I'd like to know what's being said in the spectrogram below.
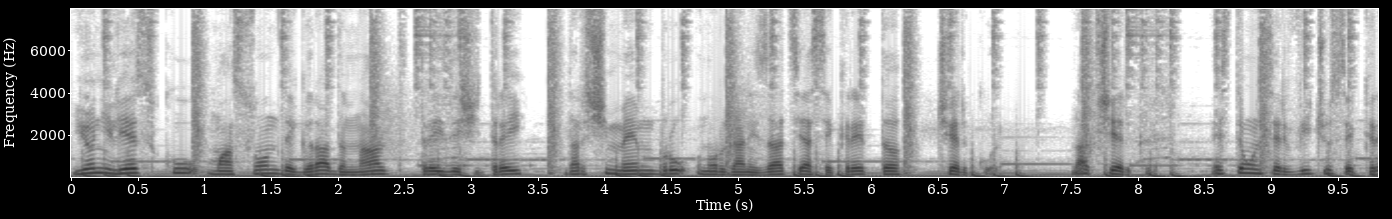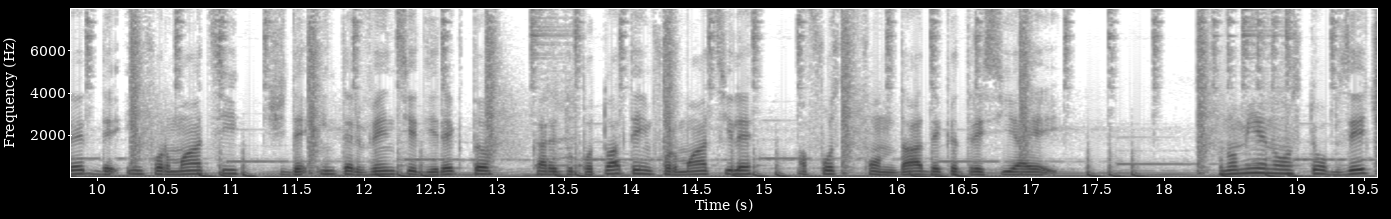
Ion Iliescu, mason de grad înalt 33, dar și membru în organizația secretă Cercul. La Cercle este un serviciu secret de informații și de intervenție directă care după toate informațiile a fost fondat de către CIA. În 1980,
